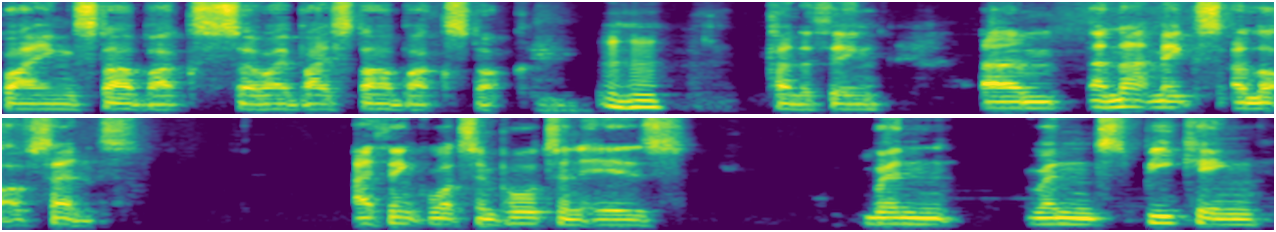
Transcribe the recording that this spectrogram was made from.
buying Starbucks, so I buy Starbucks stock. Mm-hmm kind of thing. Um, and that makes a lot of sense. I think what's important is when when speaking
